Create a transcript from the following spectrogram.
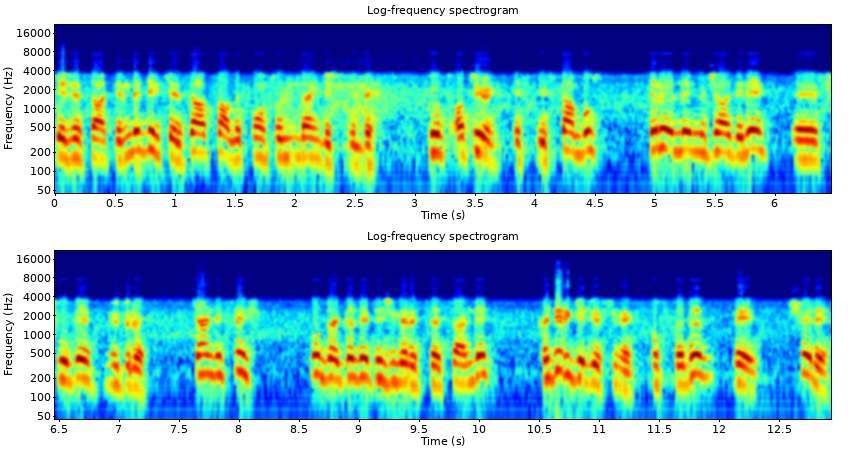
gece saatlerinde bir kez daha sağlık kontrolünden geçirildi. Yurt Atıyön eski İstanbul terörle mücadele e, şube müdürü. Kendisi burada gazetecilere seslendi. Kadir Gecesi'ni kutladı ve şöyle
